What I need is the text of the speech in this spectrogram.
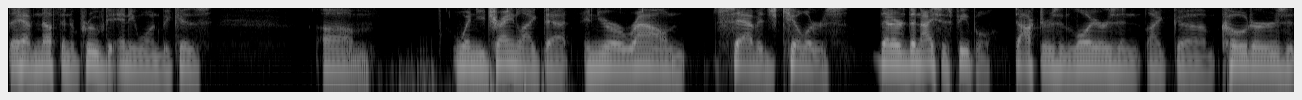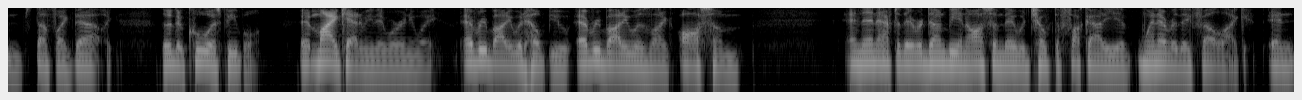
They have nothing to prove to anyone because um, when you train like that and you're around savage killers that are the nicest people, doctors and lawyers and like um, coders and stuff like that. Like they're the coolest people. At my academy, they were anyway. Everybody would help you. Everybody was like awesome. And then after they were done being awesome, they would choke the fuck out of you whenever they felt like it. And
